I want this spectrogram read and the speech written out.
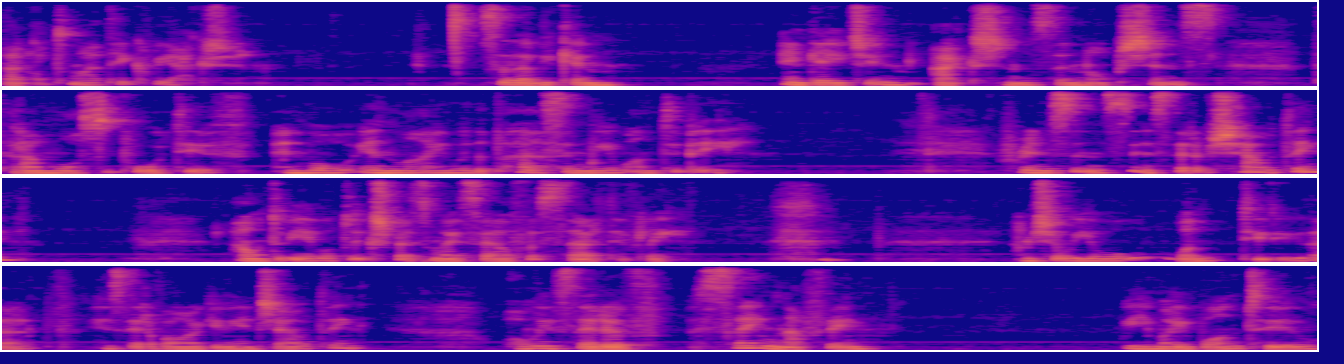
that automatic reaction so that we can engage in actions and options that are more supportive and more in line with the person we want to be. For instance, instead of shouting, I want to be able to express myself assertively. I'm sure you all want to do that instead of arguing and shouting, or instead of saying nothing, we might want to.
